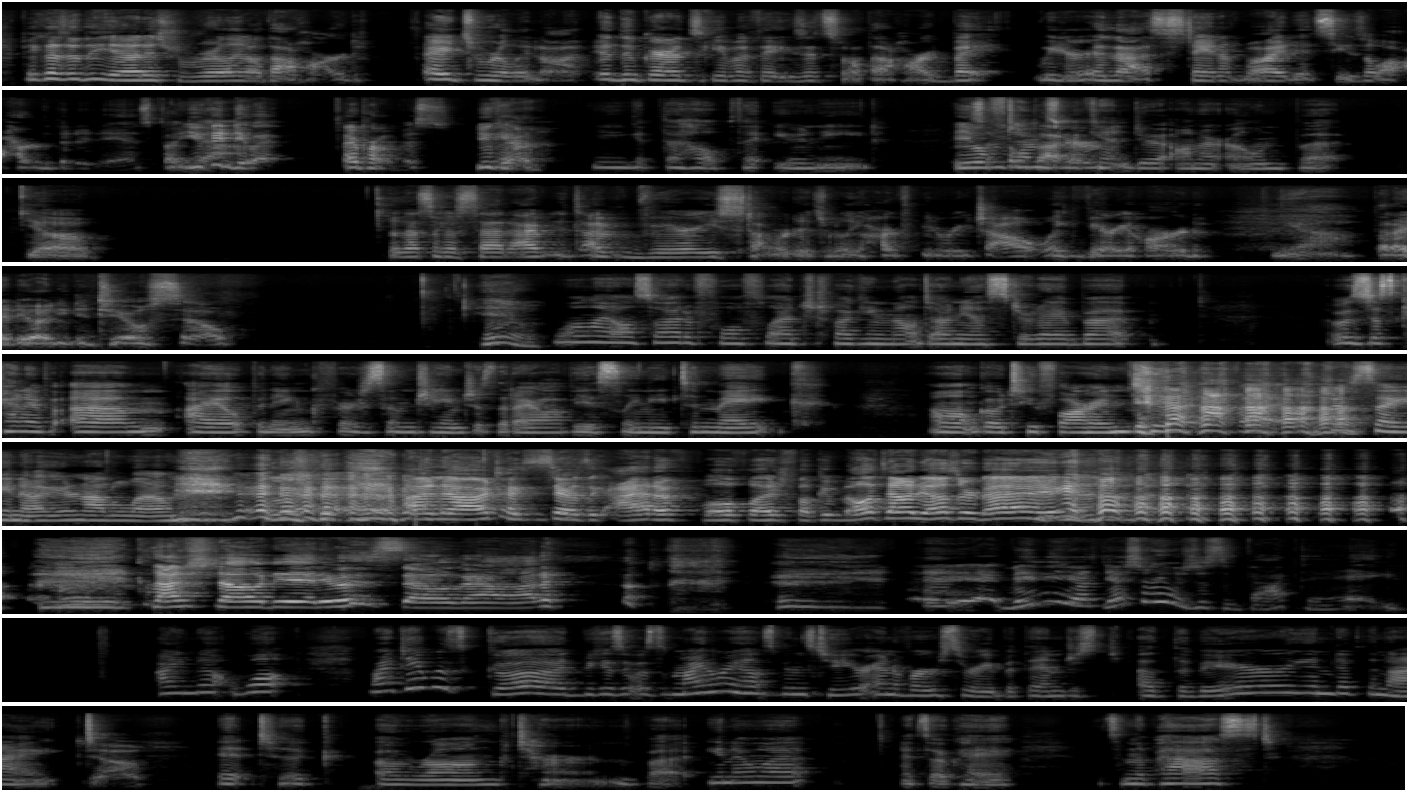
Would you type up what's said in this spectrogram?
because in the end it's really not that hard. It's really not. In the grand scheme of things, it's not that hard. But when you're in that state of mind, it seems a lot harder than it is. But you yeah. can do it. I promise. You can. You get the help that you need. You'll Sometimes we can't do it on our own, but yeah. And that's like I said, I'm I'm very stubborn. It's really hard for me to reach out, like very hard. Yeah. But I knew I needed to, so yeah. Well, I also had a full fledged fucking meltdown yesterday, but it was just kind of um eye opening for some changes that I obviously need to make. I won't go too far into it, but just so you know, you're not alone. I know. I texted Sara, I was like, I had a full fledged fucking meltdown yesterday. Because I showed it. It was so bad. Maybe yesterday was just a bad day. I know. Well, my day was good because it was mine and my husband's two year anniversary, but then just at the very end of the night, yeah. it took a wrong turn. But you know what? It's okay. It's in the past.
